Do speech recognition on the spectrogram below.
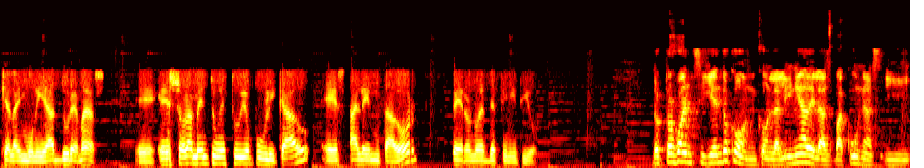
que la inmunidad dure más. Eh, es solamente un estudio publicado, es alentador, pero no es definitivo. Doctor Juan, siguiendo con, la línea de las vacunas y,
